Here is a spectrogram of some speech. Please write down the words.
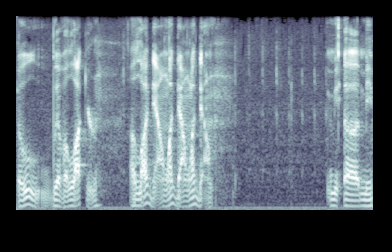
Oh, locker, a lockdown, lockdown, lockdown. Me, uh, me.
